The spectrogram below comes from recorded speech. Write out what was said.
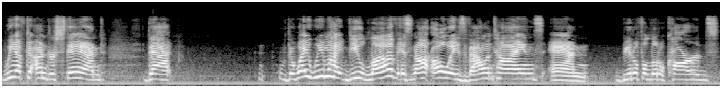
We have to understand that the way we might view love is not always Valentine's and beautiful little cards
